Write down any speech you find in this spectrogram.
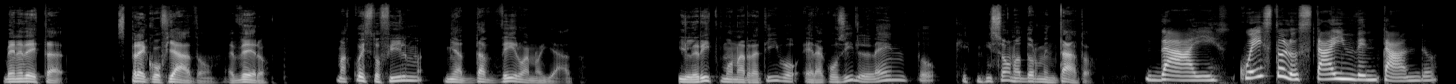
Benedetta, spreco fiato, è vero, ma questo film mi ha davvero annoiato. Il ritmo narrativo era così lento che mi sono addormentato. Dai, questo lo stai inventando.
